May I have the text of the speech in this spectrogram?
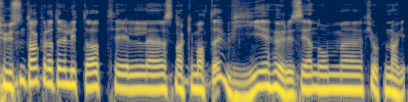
Tusen takk for at dere lytta til eh, Snakk i matte. Vi høres igjen om eh, 14 dager.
